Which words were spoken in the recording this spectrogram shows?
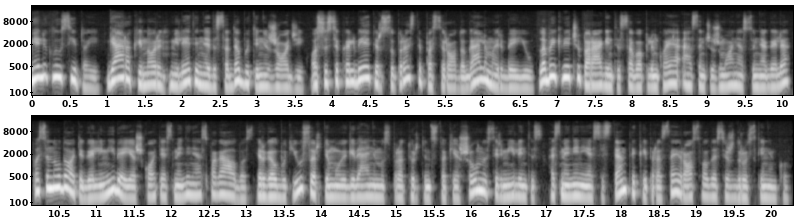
Mėly klausytojai, gera, kai norint mylėti ne visada būtini žodžiai, o susikalbėti ir suprasti pasirodo galima ir be jų. Labai kviečiu paraginti savo aplinkoje esančius žmonės su negale pasinaudoti galimybę ieškoti asmeninės pagalbos ir galbūt jūsų artimųjų gyvenimus praturtins tokie šaunus ir mylintis asmeniniai asistentai kaip Rasa ir Osvaldas iš druskininkų.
